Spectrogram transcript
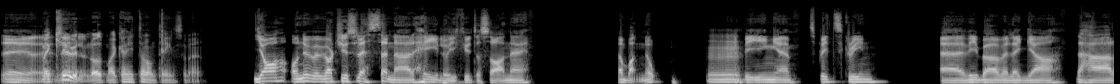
Det- Men kul ändå att man kan hitta någonting sådär. Ja, och nu vi vart ju så ledsen när Halo gick ut och sa nej. Jag bara nope, det Mm. blir inget split screen. Eh, vi behöver lägga det här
